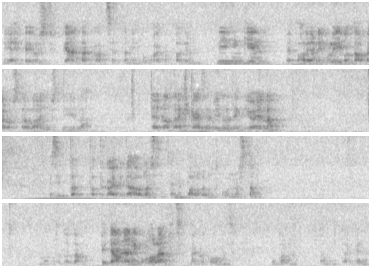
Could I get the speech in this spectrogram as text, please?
niin ehkä just kääntää katsetta niin kuin aika paljon niihinkin. Me paljon niin kuin liikuntaa perustellaan just niillä ennaltaehkäisevillä tekijöillä. Ja sitten tot, totta kai pitää olla sitten ne palvelut kunnosta. Mutta tota, pitää nämä niin molemmat näkökulmat mukana. Se on tärkeää.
